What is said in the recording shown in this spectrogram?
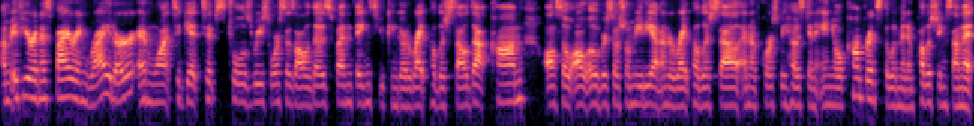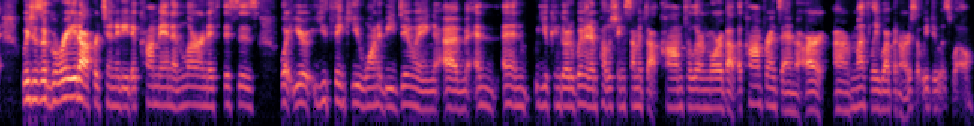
Um, if you're an aspiring writer and want to get tips, tools, resources, all of those fun things, you can go to writepublishsell.com. Also, all over social media under Write Publish Sell. And of course, we host an annual conference, the Women in Publishing Summit, which is a great opportunity to come in and learn if this is what you you think you want to be doing. Um, and and you can go to Women in Publishing womeninpublishingsummit.com to learn more about the conference and our our monthly webinars that we do as well.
